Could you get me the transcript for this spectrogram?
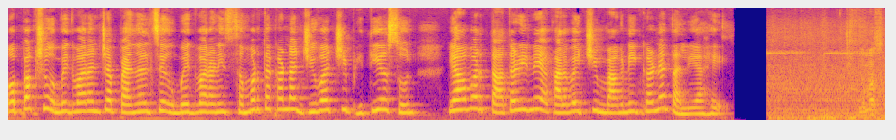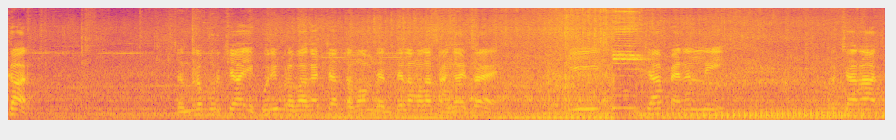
अपक्ष उमेदवारांच्या पॅनलचे उमेदवार आणि समर्थकांना जीवाची भीती असून यावर तातडीने कारवाईची मागणी करण्यात आली आहे. नमस्कार. चंद्रपूरच्या एकुरी प्रभागाच्या तमाम जनतेला मला सांगायचं आहे की तुमच्या पॅनलनी प्रचारात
